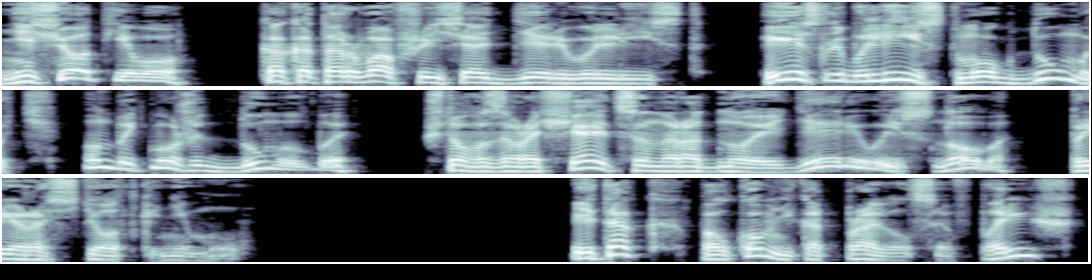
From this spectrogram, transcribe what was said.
несет его, как оторвавшийся от дерева лист, и если бы лист мог думать, он, быть может, думал бы, что возвращается на родное дерево и снова прирастет к нему. Итак, полковник отправился в Париж,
